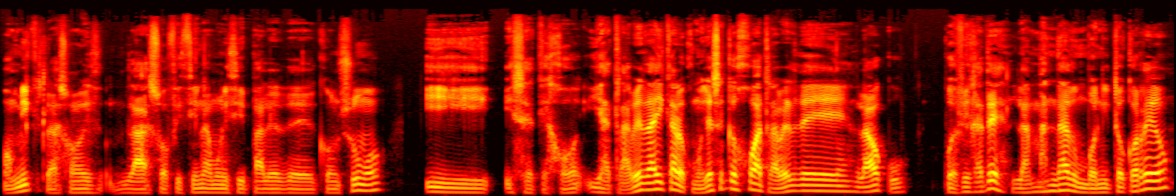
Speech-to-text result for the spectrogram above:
OMIC, las, las oficinas municipales de consumo. Y, se quejó. Y a través de ahí, claro, como ya se quejó a través de la OCU, pues fíjate, le han mandado un bonito correo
